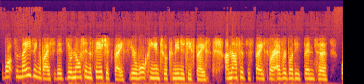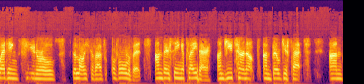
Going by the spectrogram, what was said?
what's amazing about it is you're not in a theatre space, you're walking into a community space. And that is the space where everybody's been to weddings, funerals, the like of, of all of it. And they're seeing a play there. And you turn up and build your set and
